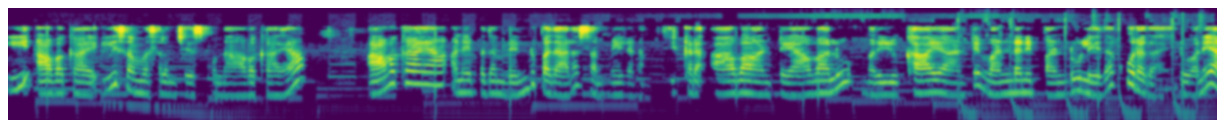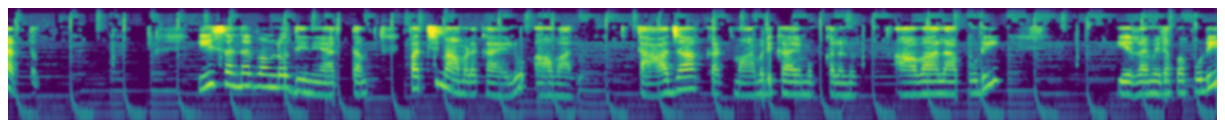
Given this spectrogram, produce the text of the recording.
ఈ ఆవకాయ ఈ సంవత్సరం చేసుకున్న ఆవకాయ ఆవకాయ అనే పదం రెండు పదాల సమ్మేళనం. ఇక్కడ ఆవా అంటే ఆవాలు మరియు కాయ అంటే వండని పండు లేదా కూరగాయలు అనే అర్థం. ఈ సందర్భంలో దీని అర్థం పచ్చి మామిడికాయలు ఆవాలు. తాజా కట్ మామిడికాయ ముక్కలను ఆవాల పొడి ఎర్రమిరప పొడి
